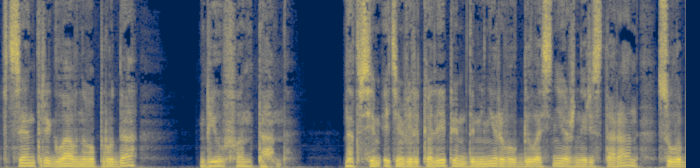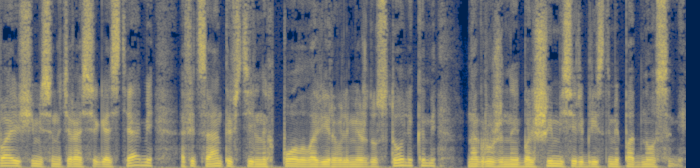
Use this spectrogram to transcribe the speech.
В центре главного пруда бил фонтан. Над всем этим великолепием доминировал белоснежный ресторан с улыбающимися на террасе гостями, официанты в стильных поло лавировали между столиками, нагруженные большими серебристыми подносами.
